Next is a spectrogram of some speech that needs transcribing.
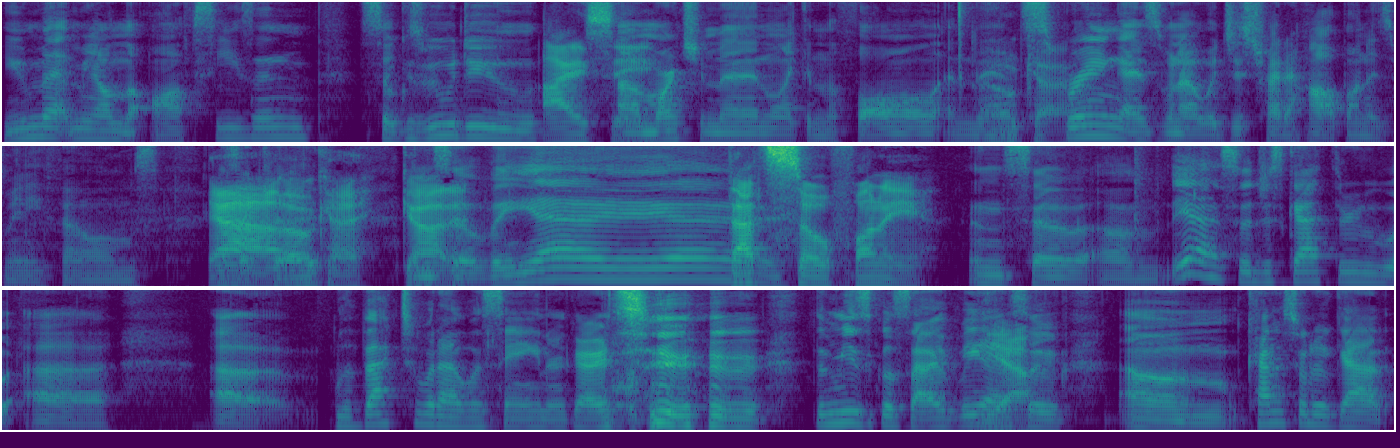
you met me on the off season. So because we would do I see. uh, Marching Men like in the fall, and then Okay. spring is when I would just try to hop on as many films. yeah. Okay. And Got so, it. But yeah, yeah, yeah. That's so funny. And so, um, yeah, so just got through. Uh, uh, but back to what I was saying in regards to the musical side. But yeah, Yeah. so um, kind of sort of got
